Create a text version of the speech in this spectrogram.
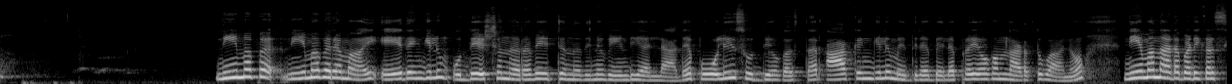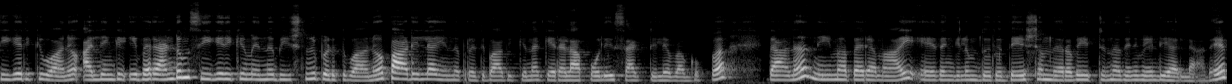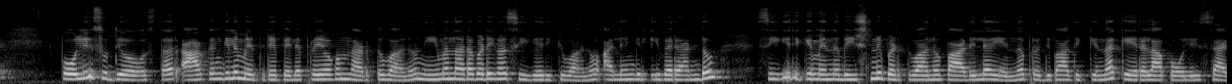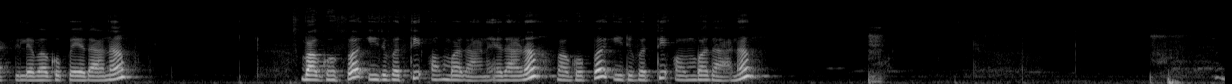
നിയമപ നിയമപരമായി ഏതെങ്കിലും ഉദ്ദേശം നിറവേറ്റുന്നതിനു വേണ്ടിയല്ലാതെ പോലീസ് ഉദ്യോഗസ്ഥർ ആർക്കെങ്കിലും എതിരെ ബലപ്രയോഗം നടത്തുവാനോ നിയമ നടപടികൾ സ്വീകരിക്കുവാനോ അല്ലെങ്കിൽ ഇവ രണ്ടും സ്വീകരിക്കുമെന്ന് ഭീഷണിപ്പെടുത്തുവാനോ പാടില്ല എന്ന് പ്രതിപാദിക്കുന്ന കേരള പോലീസ് ആക്ടിലെ വകുപ്പ് ഇതാണ് നിയമപരമായി ഏതെങ്കിലും ദുരുദ്ദേശം നിറവേറ്റുന്നതിന് വേണ്ടിയല്ലാതെ പോലീസ് ഉദ്യോഗസ്ഥർ ആർക്കെങ്കിലുമെതിരെ ബലപ്രയോഗം നടത്തുവാനോ നിയമ നടപടികൾ സ്വീകരിക്കുവാനോ അല്ലെങ്കിൽ ഇവ രണ്ടും സ്വീകരിക്കുമെന്ന് ഭീഷണിപ്പെടുത്തുവാനോ പാടില്ല എന്ന് പ്രതിപാദിക്കുന്ന കേരള പോലീസ് ആക്ടിലെ വകുപ്പ് ഏതാണ്? വകുപ്പ് ഇരുപത്തി ഒമ്പതാണ് ഏതാണ്? വകുപ്പ് ഇരുപത്തി ഒമ്പതാണ്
